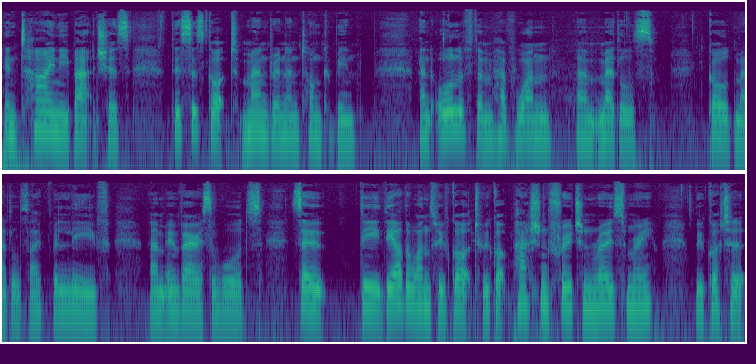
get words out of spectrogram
in tiny batches. This has got mandarin and tonka bean, and all of them have won um, medals, gold medals, I believe, um, in various awards. So the the other ones we've got we've got passion fruit and rosemary. We've got a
